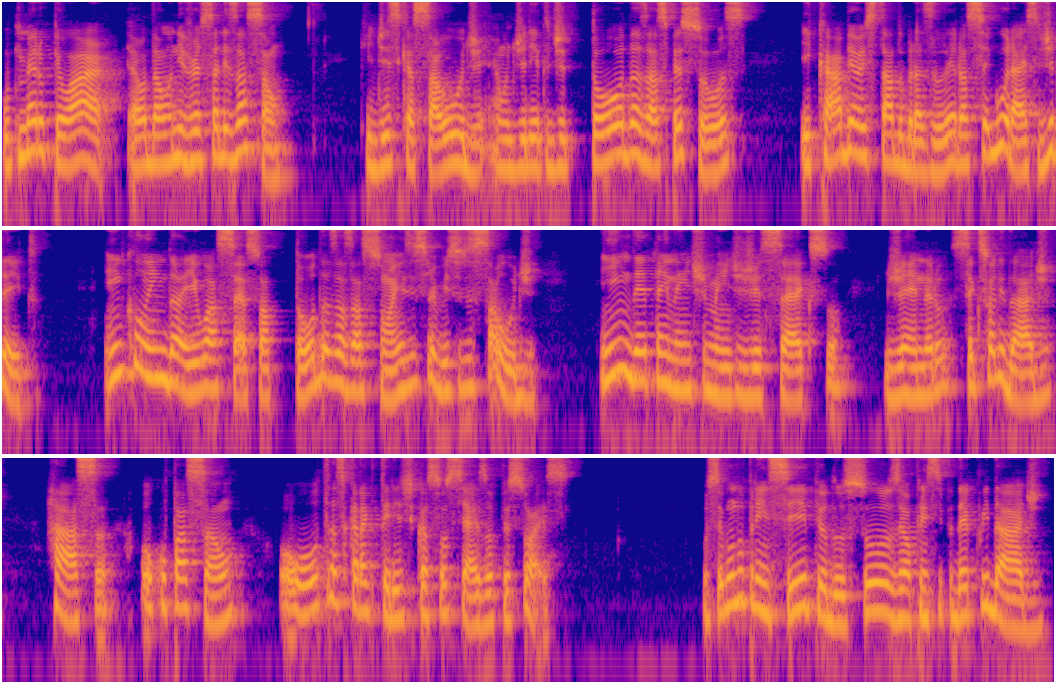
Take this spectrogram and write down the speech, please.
O primeiro pilar é o da universalização, que diz que a saúde é um direito de todas as pessoas e cabe ao Estado brasileiro assegurar esse direito incluindo aí o acesso a todas as ações e serviços de saúde, independentemente de sexo, gênero, sexualidade, raça, ocupação ou outras características sociais ou pessoais. O segundo princípio do SUS é o princípio da equidade,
